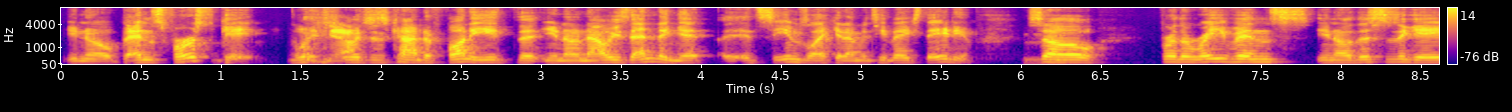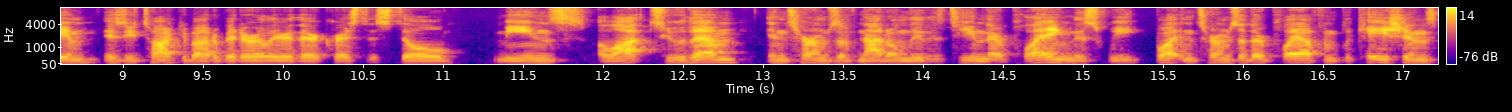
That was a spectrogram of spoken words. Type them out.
you know, Ben's first game, which, yeah. which is kind of funny that, you know, now he's ending it, it seems like at M&T Bank Stadium. Mm-hmm. So, for the Ravens, you know, this is a game, as you talked about a bit earlier there, Chris, that still means a lot to them in terms of not only the team they're playing this week, but in terms of their playoff implications.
